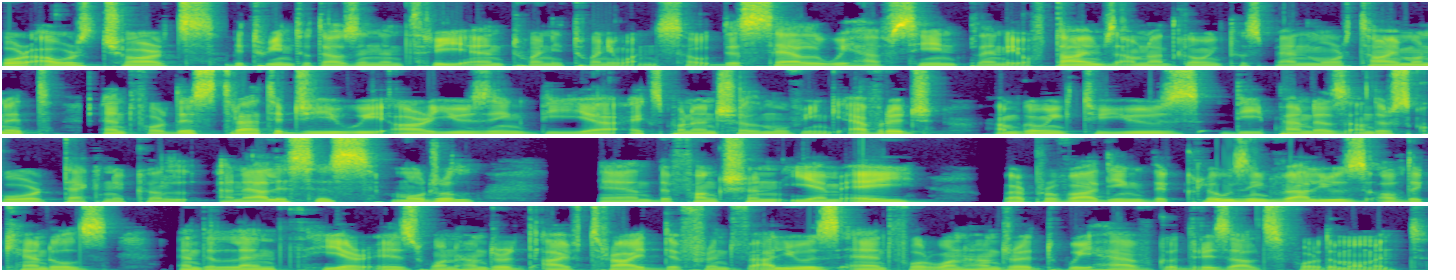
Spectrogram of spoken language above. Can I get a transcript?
four hours charts between 2003 and 2021. So this cell we have seen plenty of times. I'm not going to spend more time on it. And for this strategy, we are using the uh, exponential moving average. I'm going to use the pandas underscore technical analysis module and the function EMA. We're providing the closing values of the candles and the length here is 100. I've tried different values and for 100 we have good results for the moment.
